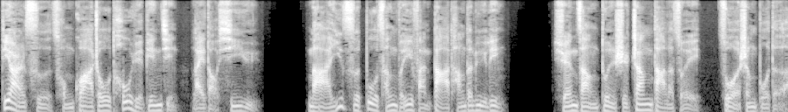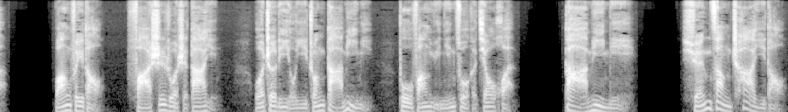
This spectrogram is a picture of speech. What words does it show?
第二次从瓜州偷越边境，来到西域，哪一次不曾违反大唐的律令？玄奘顿时张大了嘴，作声不得。王妃道：“法师若是答应，我这里有一桩大秘密，不妨与您做个交换。”大秘密。玄奘诧异道：“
